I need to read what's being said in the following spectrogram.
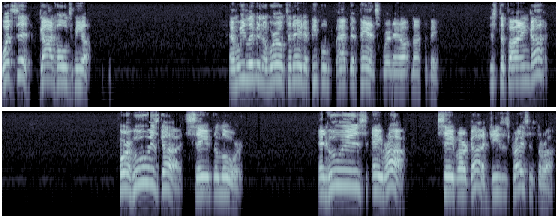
what's it? God holds me up. And we live in a world today that people have their pants where they ought not to be. Just defying God. For who is God save the Lord? And who is a rock save our God? Jesus Christ is the rock.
